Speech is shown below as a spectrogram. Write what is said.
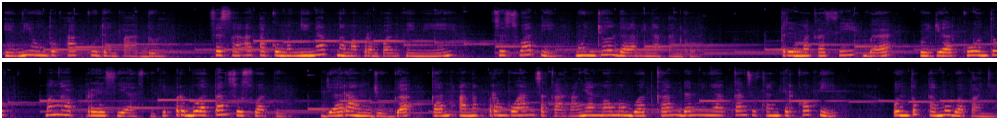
ini untuk aku dan Pak Abdul. Sesaat aku mengingat nama perempuan ini, Suswati muncul dalam ingatanku. Terima kasih, Mbak, ujarku untuk mengapresiasi perbuatan Suswati. Jarang juga kan anak perempuan sekarang yang mau membuatkan dan menyiapkan secangkir kopi untuk tamu bapaknya.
